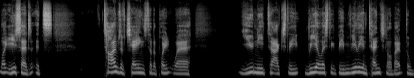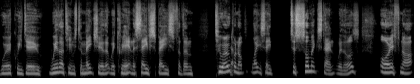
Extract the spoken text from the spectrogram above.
Like you said, it's times have changed to the point where you need to actually realistically be really intentional about the work we do with our teams to make sure that we're creating a safe space for them to open up, like you say, to some extent with us, or if not,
